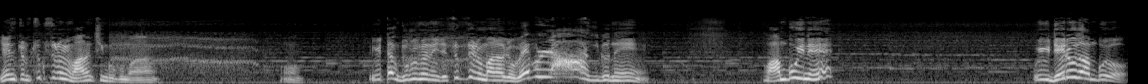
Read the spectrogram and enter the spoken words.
얘는 좀 쑥스러움이 많은 친구구만. 어. 이거 딱 누르면 이제 쑥스러움이 많아져. 왜 불러! 이러네. 어, 안 보이네? 어, 이거 내려도 안 보여.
